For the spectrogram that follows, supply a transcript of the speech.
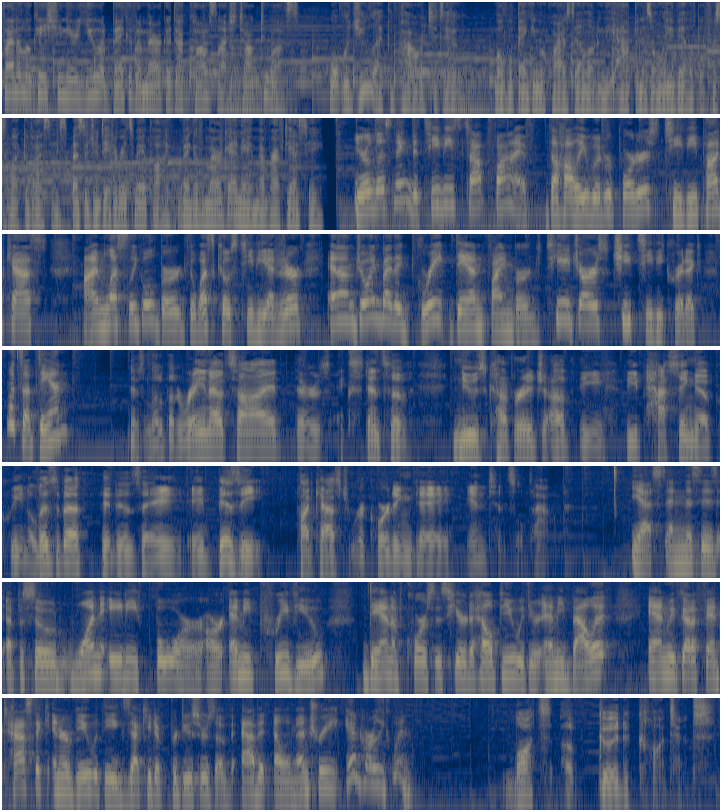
Find a location near you at bankofamerica.com slash talk to us. What would you like the power to do? Mobile banking requires downloading the app and is only available for select devices. Message and data rates may apply. Bank of America and a member FDIC. You're listening to TV's Top 5, the Hollywood Reporters TV podcast. I'm Lesley Goldberg, the West Coast TV editor, and I'm joined by the great Dan Fienberg, THR's chief TV critic. What's up, Dan? There's a little bit of rain outside. There's extensive news coverage of the the passing of Queen Elizabeth. It is a, a busy podcast recording day in Tinseltown. Yes, and this is episode 184, our Emmy preview. Dan, of course, is here to help you with your Emmy ballot. And we've got a fantastic interview with the executive producers of Abbott Elementary and Harley Quinn. Lots of good content.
